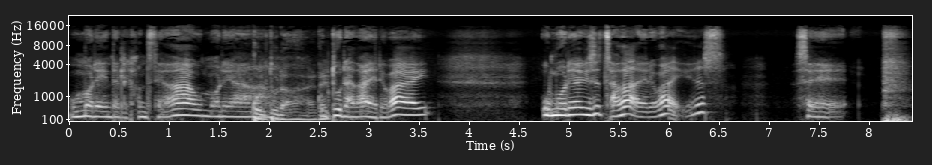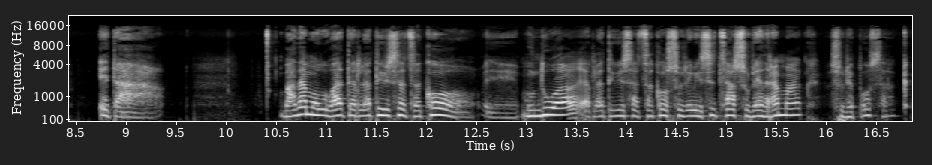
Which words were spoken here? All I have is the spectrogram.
Umore inteligentzia da, umorea... Kultura da ere. Kultura da ere, bai. Umorea bizitza da ere, bai, ez? Ze, pff, eta bada modu bat erlatibizatzeko e, mundua, erlatibizatzeko zure bizitza, zure dramak, zure pozak.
